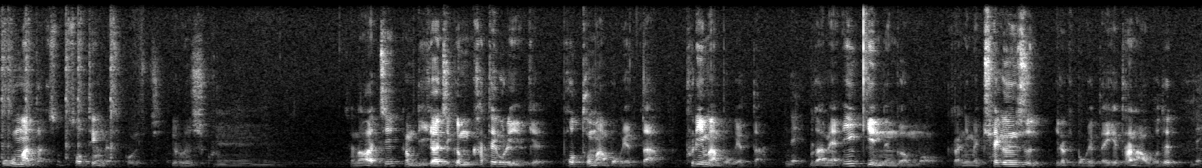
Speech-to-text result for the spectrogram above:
그것만 딱 소- sorting을 해서 보여주지. 이런 식으로. 음, 자 나왔지? 그럼 네가 지금 카테고리 이렇게 photo만 보겠다. free만 보겠다. 네. 그 다음에 인기 있는 거뭐 아니면 최근 순 이렇게 보겠다. 이게 다 나오거든. 네.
